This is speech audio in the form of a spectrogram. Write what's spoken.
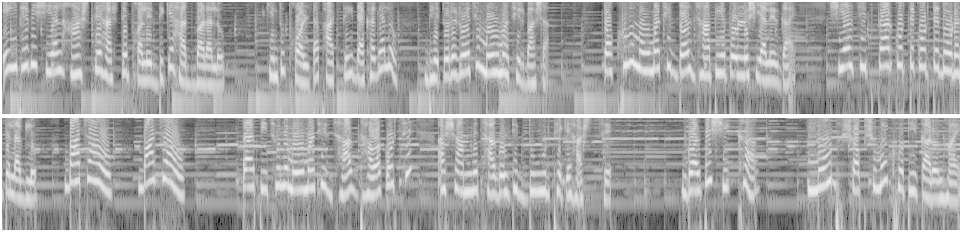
এই ভেবে শিয়াল হাসতে হাসতে ফলের দিকে হাত বাড়ালো। কিন্তু ফলটা ফাটতেই দেখা গেল ভেতরে রয়েছে মৌমাছির বাসা। তখনই মৌমাছির দল ঝাঁপিয়ে পড়ল শিয়ালের গায়ে। শিয়াল চিৎকার করতে করতে দৌড়াতে লাগল। বাঁচাও বাঁচাও। তার পিছনে মৌমাছির ঝাঁক ধাওয়া করছে আর সামনে ছাগলটি দূর থেকে হাসছে। গল্পের শিক্ষা লোভ সবসময় ক্ষতির কারণ হয়।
